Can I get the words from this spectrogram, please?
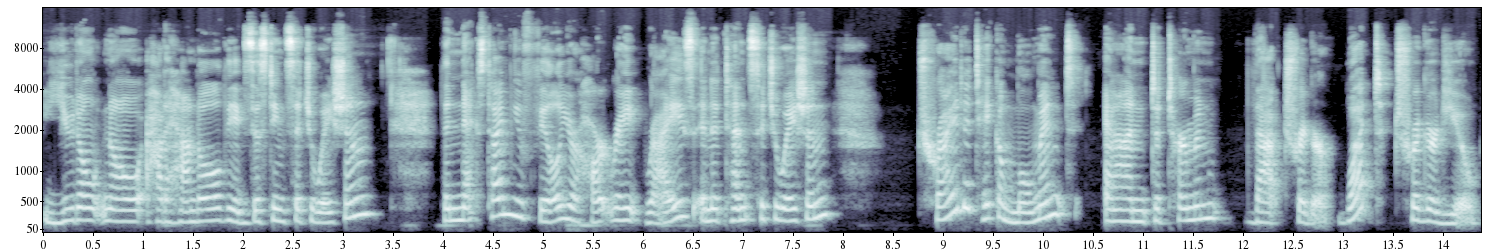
you don't know how to handle the existing situation? The next time you feel your heart rate rise in a tense situation, try to take a moment and determine that trigger. What triggered you?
